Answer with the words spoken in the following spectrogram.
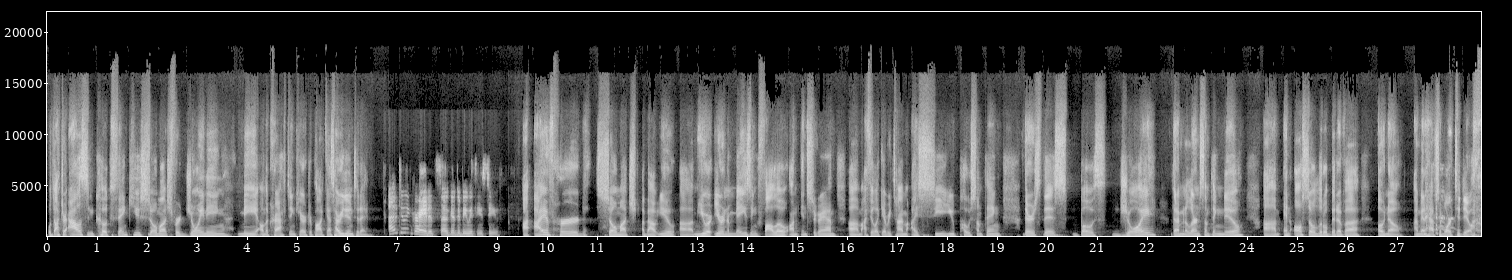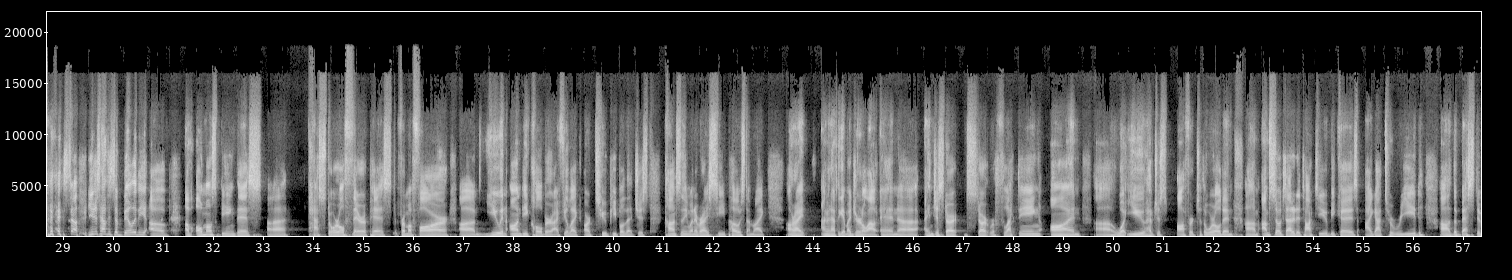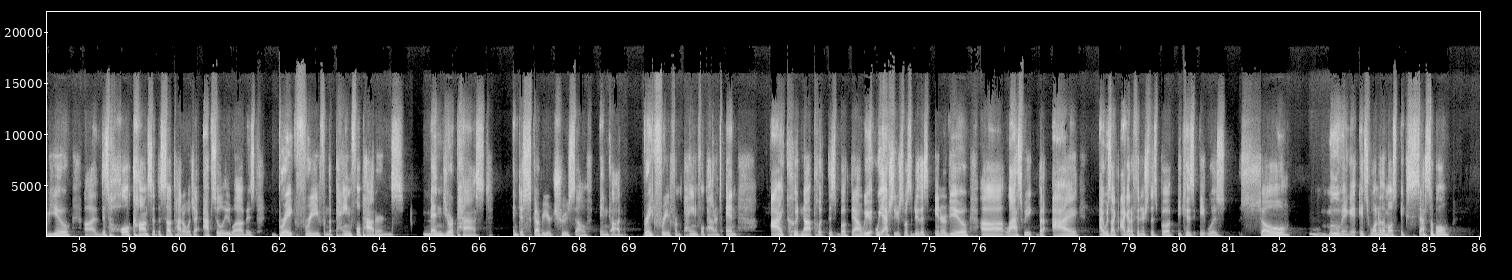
Well, Dr. Allison Cook, thank you so much for joining me on the Crafting Character podcast. How are you doing today? I'm doing great. It's so good to be with you, Steve. I, I have heard so much about you. Um, you're you're an amazing follow on Instagram. Um, I feel like every time I see you post something, there's this both joy that I'm going to learn something new, um, and also a little bit of a oh no, I'm going to have some work to do. so you just have this ability of of almost being this. Uh, pastoral therapist from afar. Um, you and Aundi Kolber, I feel like are two people that just constantly, whenever I see post, I'm like, all right, I'm gonna have to get my journal out and uh, and just start start reflecting on uh, what you have just offered to the world. And um, I'm so excited to talk to you because I got to read uh, The Best of You. Uh, this whole concept, the subtitle, which I absolutely love, is Break Free from the Painful Patterns, Mend Your Past, and Discover Your True Self in God. Break free from painful patterns. And I could not put this book down. We we actually were supposed to do this interview uh, last week, but I I was like, I got to finish this book because it was so moving. It, it's one of the most accessible,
